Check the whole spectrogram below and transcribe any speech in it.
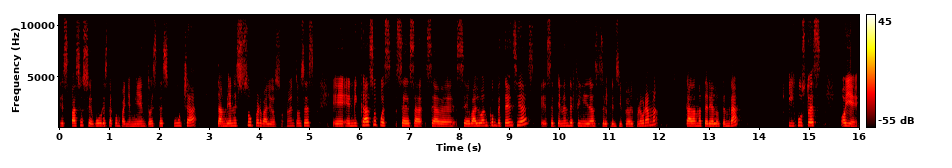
espacio seguro, este acompañamiento, esta escucha, también es súper valioso, ¿no? Entonces, eh, en mi caso, pues se, se, evalúan competencias, eh, se tienen definidas desde el principio del programa, cada materia lo tendrá, y justo es, oye,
